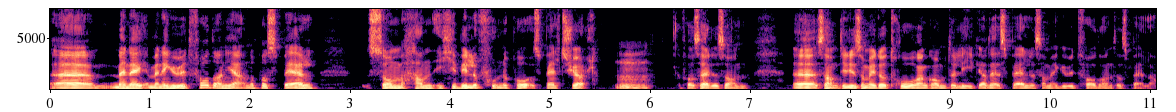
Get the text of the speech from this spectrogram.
Eh, men, jeg, men jeg utfordrer han gjerne på spill som han ikke ville funnet på og spilt sjøl, Mm. for å si det sånn. Eh, samtidig som jeg da tror han kommer til å like det spillet som jeg utfordrer han til å spille.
